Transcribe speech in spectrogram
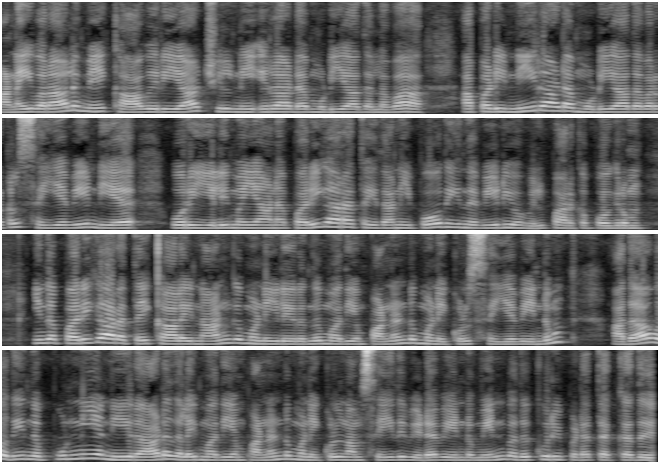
அனைவராலுமே காவிரி ஆற்றில் நீராட முடியாதல்லவா? அப்படி நீராட முடியாதவர்கள் செய்ய வேண்டிய ஒரு எளிமையான பரிகாரத்தை தான் இப்போது இந்த வீடியோவில் பார்க்க போகிறோம். இந்த பரிகாரத்தை காலை நான்கு மணியிலிருந்து மதியம் பன்னெண்டு மணிக்குள் செய்ய வேண்டும். அதாவது இந்த புண்ணிய நீராடுதலை மதியம் பன்னெண்டு மணிக்குள் நாம் செய்துவிட வேண்டும் என்பது குறிப்பிடத்தக்கது.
